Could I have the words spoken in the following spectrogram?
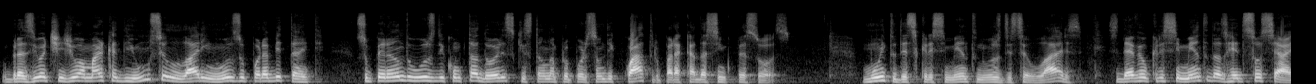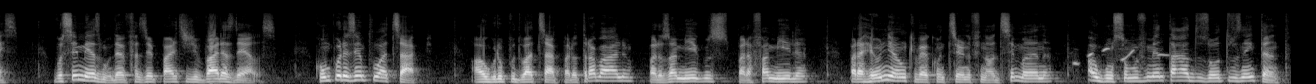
o Brasil atingiu a marca de um celular em uso por habitante, superando o uso de computadores que estão na proporção de 4 para cada 5 pessoas. Muito desse crescimento no uso de celulares se deve ao crescimento das redes sociais. Você mesmo deve fazer parte de várias delas, como por exemplo o WhatsApp. Há o grupo do WhatsApp para o trabalho, para os amigos, para a família, para a reunião que vai acontecer no final de semana. Alguns são movimentados, outros nem tanto.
